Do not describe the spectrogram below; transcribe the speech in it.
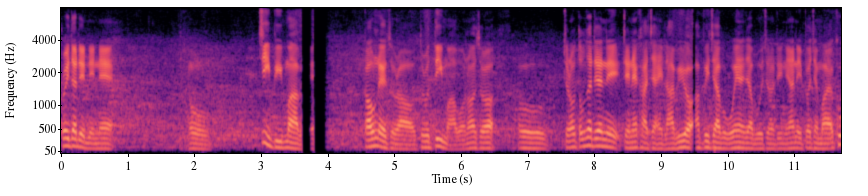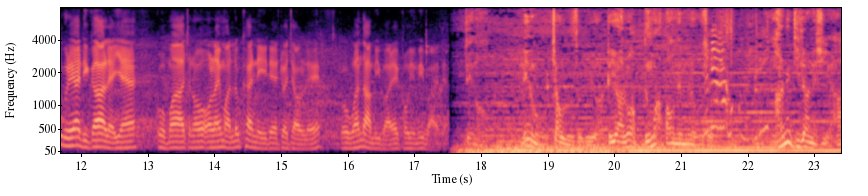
ပရိသတ်တွေအနေနဲ့ဟို ကြည့်ပြီးမှပဲကောင်းတယ်ဆိုတော့သူတို့သိမှာပေါ့နော်ဆိုတော့ဟိုကျွန်တော်31ရက်နေ့တင်တဲ့ခါကျရင်လာပြီးတော့အပေးကြဖို့ဝန်းရံကြဖို့ကျွန်တော်ဒီနေရာနေပြောချင်ပါတယ်အခုကလေးကဒီကားကလည်းအရန်ကိုမှကျွန်တော် online မှာလောက်ခတ်နေတဲ့အတွက်ကြောင့်လည်းဟိုဝမ်းသာမိပါတယ်ဂုဏ်ယူမိပါတယ်တဲ့လင်းအောင်လင်းကိုကြောက်လို့ဆိုပြီးတော့တရားလုံးကဘယ်သူမှအပေါင်းအသင်းမလုပ်ဘူးဆိုတော့ငါနဲ့ဒီလာနေရှိဟာ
